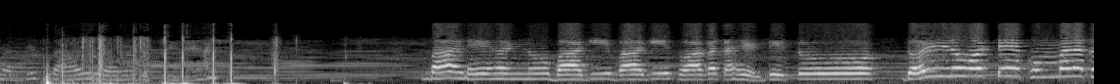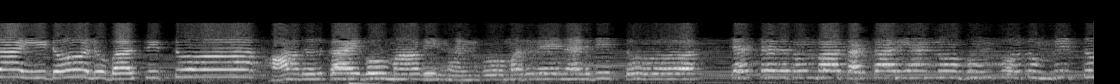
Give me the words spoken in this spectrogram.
ಮಧ್ಯ ಗೊತ್ತಿದೆ ಬಾಳೆಹಣ್ಣು ಬಾಗಿ ಬಾಗಿ ಸ್ವಾಗತ ಹೇಳ್ತಿತ್ತು. ಡೊಳ್ಳು ಹೊಟ್ಟೆ ಕುಂಬಳಕಾಯಿ ಡೋಲು ಬಾರಿಸಿತ್ತು. ಹಾಗಲ್ಕಾಯಿಗೂ ಮಾವಿನ ಹಣ್ಣಿಗೂ ಮದುವೆ ನಡೆದಿತ್ತು. ಛತ್ರದ ತುಂಬಾ ತರಕಾರಿ ಹಣ್ಣು ಗುಂಪು ತುಂಬಿತ್ತು.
